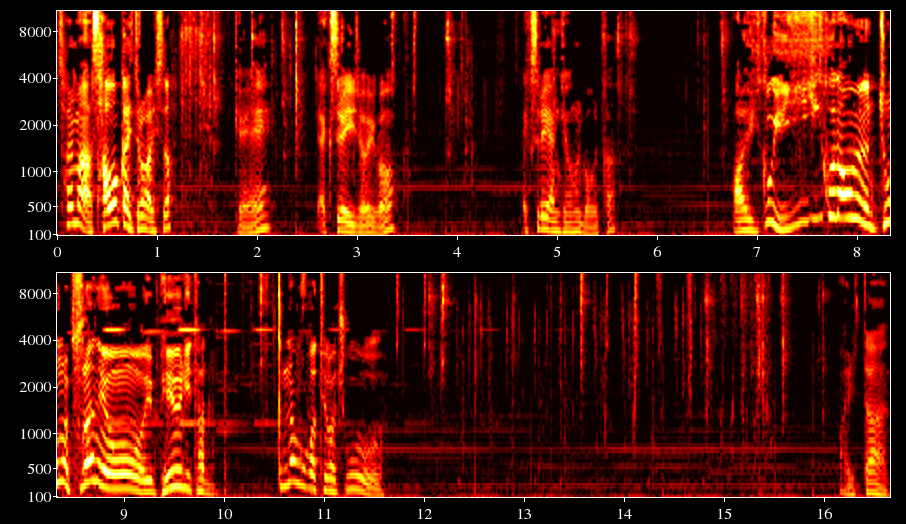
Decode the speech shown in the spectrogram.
설마 4원까지 들어가 있어? 오케이 엑스레이죠 이거 엑스레이 안경을 먹을까? 아 이거 이거 나오면 정말 불안해요. 이 배열이 다 끝난 것 같아가지고. 아 일단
